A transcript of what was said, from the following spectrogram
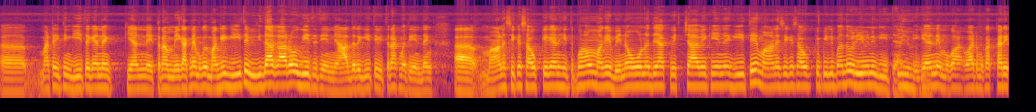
මට ඉතින් ගීත ගැන කියන්න තරම් මේකක් නෑ මොකද මගේ ගීත විවිධාකාරෝ ගීත තියෙන්නේ ආදර ගීත විතරක්ම තියෙන දැන් මානසික සෞඛ්‍ය ගැන හිතපුවාම මගේ වෙන ඕන දෙයක් වෙච්චාවේ කියන ගීතේ මානසික සෞඛ්‍ය පිළිබඳව ලියවෙන ගීතයක්. ඒ කියන්නේ මොකක් ඔයාලට මොකක් හරි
